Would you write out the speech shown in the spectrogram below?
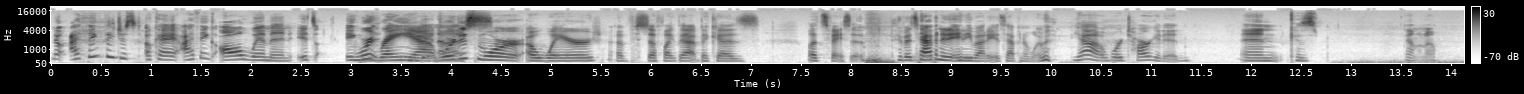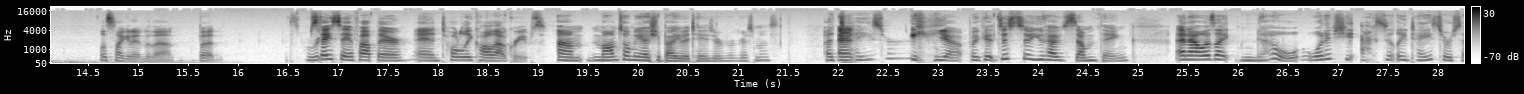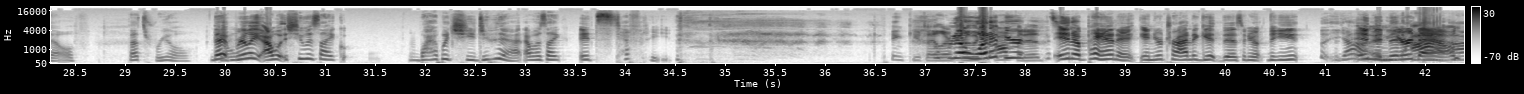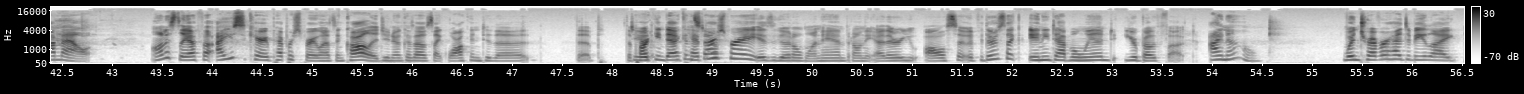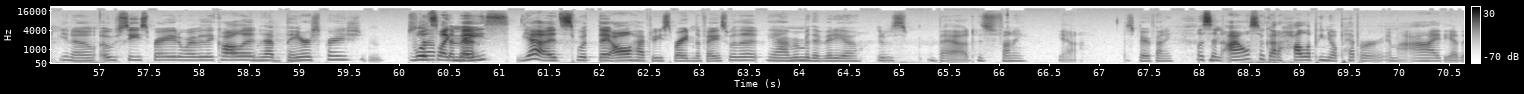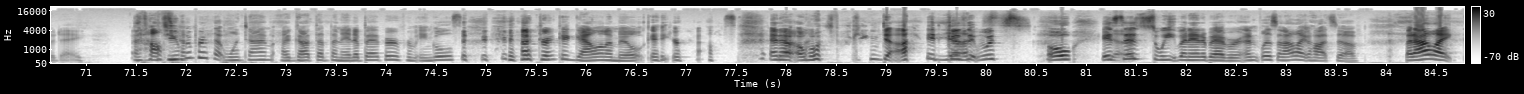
No, I think they just okay. I think all women, it's We're- yeah, in we're us. just more aware of stuff like that because, let's face it, if it's Yeah. happening to anybody, it's happening to women. Yeah, we're targeted, and because I don't know. Let's not get into that. But stay safe out there and totally call out creeps. Um, mom told me I should buy you a taser for Christmas. A And- taser? yeah, because just so you have something. And I was like, "No, what if she accidentally tased herself?" That's real. That Don't- really, I was. She was like, "Why would she do that?" I was like, "It's Stephanie." Thank you, Taylor. no, what if you're in a panic and you're trying to get this and you're Yeah, and then you're I- down. I'm out. Honestly, I felt I used to carry pepper spray when I was in college. You know, because I was like walking to the the the Dude, parking deck and pepper stuff. spray is good on one hand, but on the other, you also if there's like any type of wind, you're both fucked. I know. When Trevor had to be like, you know, OC sprayed or whatever they call it. that bear spray. Well, it's like the that- mace. Yeah, it's what they all have to be sprayed in the face with it. Yeah, I remember the video. It was bad. It's funny. Yeah. It's very funny. Listen, I also got a jalapeno pepper in my eye the other day. Do you remember that one time I got that banana pepper from Ingles and I drank a gallon of milk at your house and I almost fucking died because Yes. it was so. It Yes. says sweet banana pepper and listen, I like hot stuff, but I like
